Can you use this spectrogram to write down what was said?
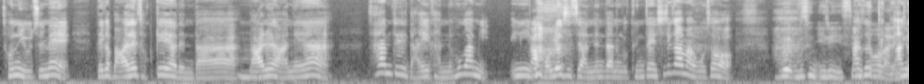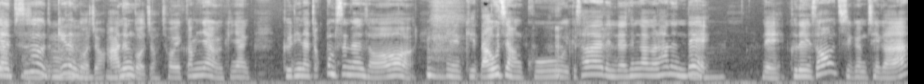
저는 요즘에 내가 말을 적게 해야 된다. 음. 말을 안 해야 사람들이 나에 갖는 호감이 이 아. 버려지지 않는다는 걸 굉장히 실감하고서 왜 무슨 일이 아, 있으셨던 그건 특, 아니죠? 아, 그냥 스스로 음, 느끼는 음, 거죠. 음. 아는 거죠. 저의 깜냥을 그냥 글이나 조금 쓰면서 이렇게 나오지 않고 이렇게 살아야 된다는 생각을 하는데 음. 네, 그래서 지금 제가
